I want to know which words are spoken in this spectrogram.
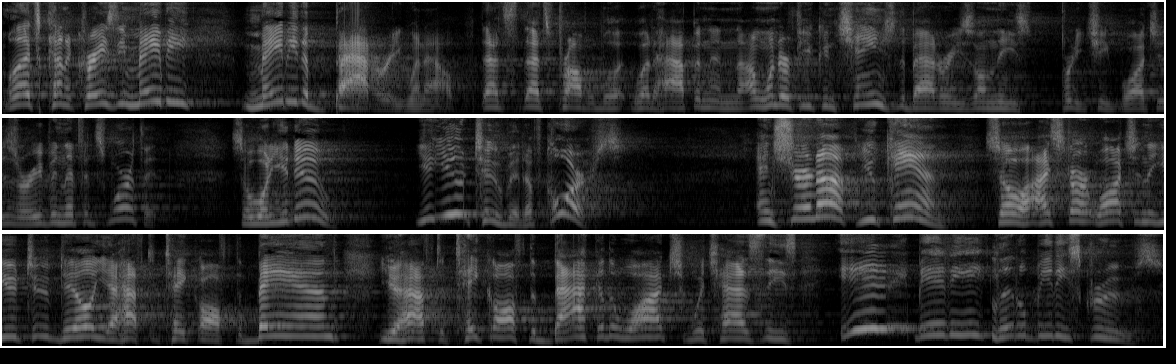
well, that's kind of crazy. Maybe, maybe the battery went out. That's, that's probably what happened. And I wonder if you can change the batteries on these pretty cheap watches or even if it's worth it. So what do you do? You YouTube it, of course. And sure enough, you can. So I start watching the YouTube deal. You have to take off the band. You have to take off the back of the watch, which has these itty bitty little bitty screws.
